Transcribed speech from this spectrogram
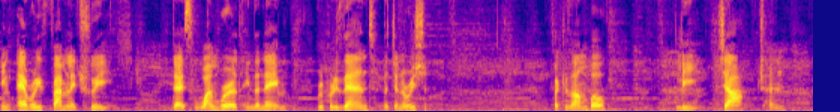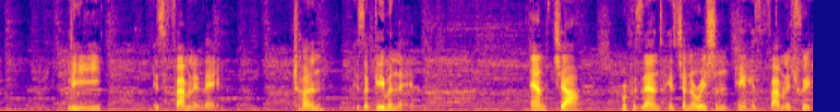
In every family tree, there is one word in the name represent the generation. For example, Li Jia Chen. Li is family name. Chen is a given name. And Jia represent his generation in his family tree.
